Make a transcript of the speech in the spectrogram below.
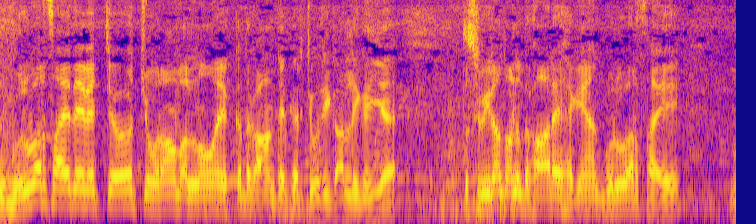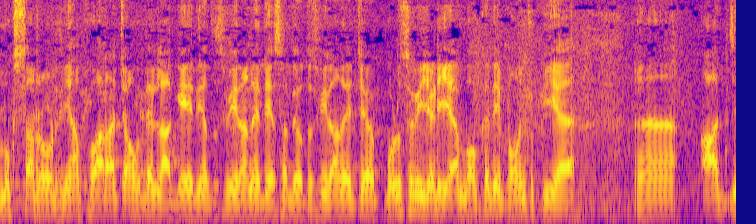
ਗੁਰੂਵਰ ਸਾਹਿਬ ਦੇ ਵਿੱਚ ਚੋਰਾਂ ਵੱਲੋਂ ਇੱਕ ਦੁਕਾਨ ਤੇ ਫਿਰ ਚੋਰੀ ਕਰ ਲਈ ਗਈ ਹੈ। ਤਸਵੀਰਾਂ ਤੁਹਾਨੂੰ ਦਿਖਾ ਰਹੇ ਹੈਗੇ ਆ ਗੁਰੂਵਰ ਸਾਹਿਬ ਮੁਕਤਸਰ ਰੋਡ ਦੀਆਂ ਫੁਆਰਾ ਚੌਂਕ ਦੇ ਲਾਗੇ ਦੀਆਂ ਤਸਵੀਰਾਂ ਨੇ। ਦੇਖ ਸਕਦੇ ਹੋ ਤਸਵੀਰਾਂ ਦੇ ਵਿੱਚ ਪੁਲਿਸ ਵੀ ਜਿਹੜੀ ਹੈ ਮੌਕੇ ਤੇ ਪਹੁੰਚ ਚੁੱਕੀ ਹੈ। ਅੱਜ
